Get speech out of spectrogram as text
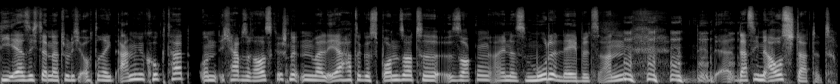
die er sich dann natürlich auch direkt angeguckt hat. Und ich habe sie rausgeschnitten, weil er hatte gesponserte Socken eines Modelabels an, das ihn ausstattet.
